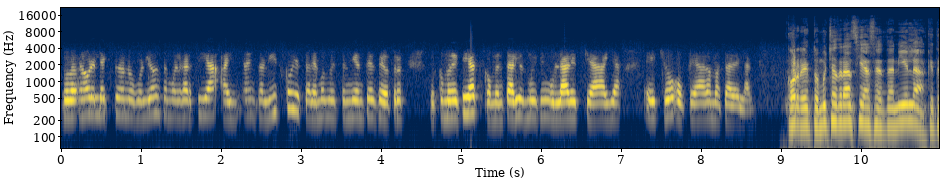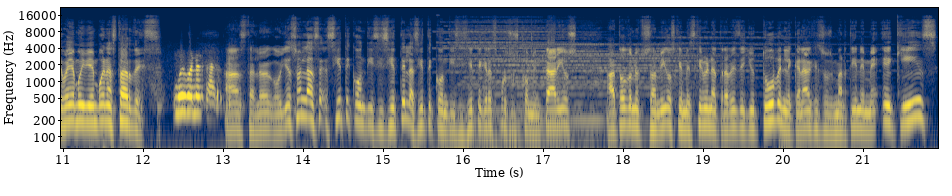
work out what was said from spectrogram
gobernador electo de Nuevo León, Samuel García, allá en Jalisco y estaremos muy pendientes de otros, pues como decía, comentarios muy singulares que haya hecho o que haga más adelante. Correcto, muchas gracias Daniela, que te vaya muy bien, buenas tardes. Muy buenas tardes. Hasta luego, ya son las 7 con 17, las 7 con 17, gracias por sus comentarios, a todos nuestros amigos que me escriben a través de YouTube en el canal Jesús Martín MX.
